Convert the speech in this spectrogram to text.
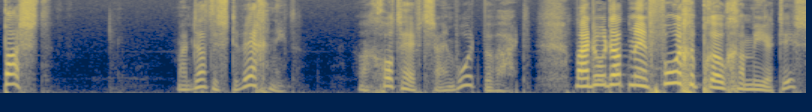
past. Maar dat is de weg niet. Want God heeft zijn woord bewaard. Maar doordat men voorgeprogrammeerd is,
